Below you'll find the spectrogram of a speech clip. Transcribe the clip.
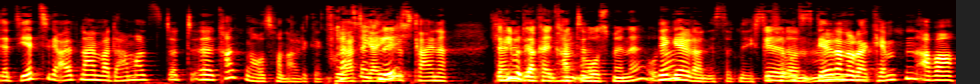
das jetzige Altenheim war damals das äh, Krankenhaus von Aldekerk. Früher hatte ja jedes kleine. Da gibt es gar kein Krankenhaus mehr, ne? Oder? Der Geldern ist das nächste. Für Geldern, uns ist mhm. Geldern oder Kempten, aber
